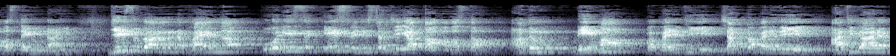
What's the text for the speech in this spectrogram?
അവസ്ഥയുണ്ടായി. ജി സുധാകരന് ഭയന്ന് പോലീസ് കേസ് രജിസ്റ്റർ ചെയ്യാത്ത അവസ്ഥ. അതും നിയമ പരിധിയിൽ ചട്ടപരിധിയിൽ അധികാരം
